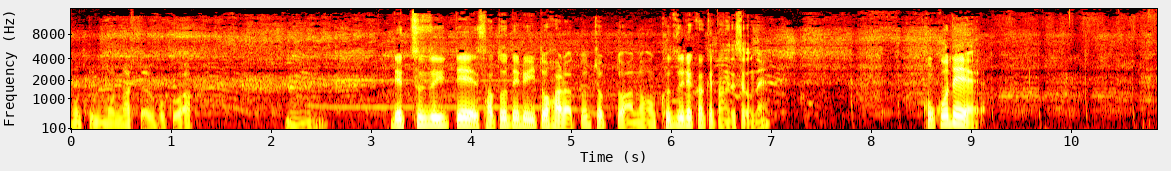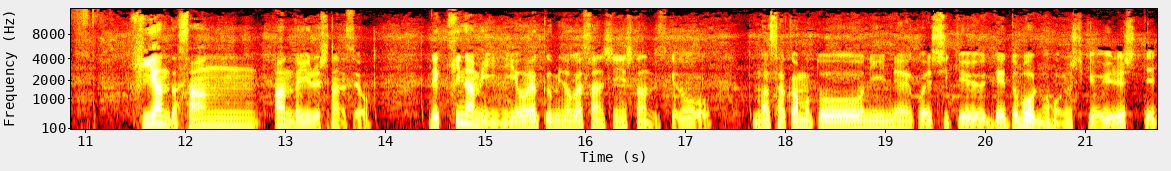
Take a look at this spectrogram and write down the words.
のって思いましたよ、僕は。うん。で、続いて、里出る糸原とちょっとあの、崩れかけたんですよね。ここで、被安打3安打許したんですよ。で、木浪にようやく見逃し三振したんですけど、まあ、坂本にね、これ死球、デッドボールの方の死球を許して、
